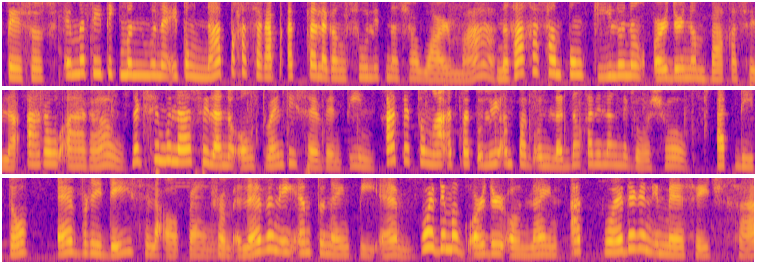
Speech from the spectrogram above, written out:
pesos, eh matitikman mo na itong napakasarap at talagang sulit na shawarma. Nakakasampung kilo ng order ng baka sila araw-araw. Nagsimula sila noong 2017 at ito nga at patuloy ang pag-unlad ng kanilang negosyo. At dito, Every day sila open from 11 a.m. to 9 p.m. Pwede mag-order online at pwede rin i-message sa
